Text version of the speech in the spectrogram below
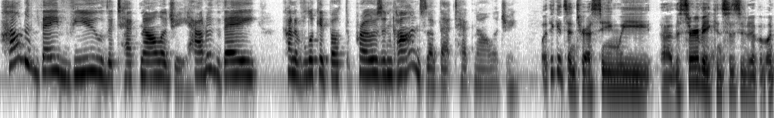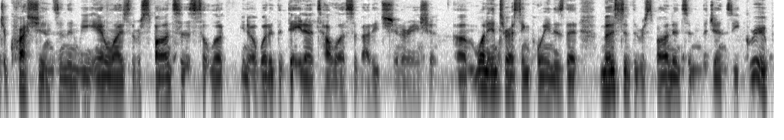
how do they view the technology? How do they kind of look at both the pros and cons of that technology? Well, I think it's interesting. We uh, the survey consisted of a bunch of questions, and then we analyzed the responses to look, you know, what did the data tell us about each generation. Um, one interesting point is that most of the respondents in the Gen Z group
